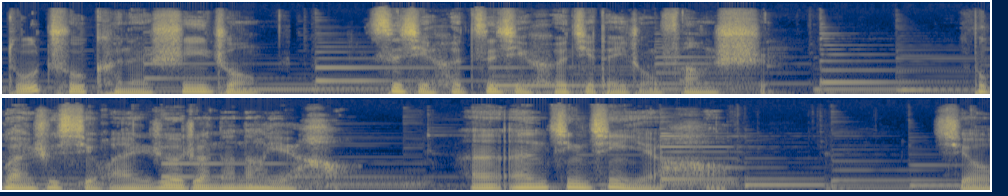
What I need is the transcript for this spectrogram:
独处可能是一种自己和自己和解的一种方式。不管是喜欢热热闹闹也好，安安静静也好，就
